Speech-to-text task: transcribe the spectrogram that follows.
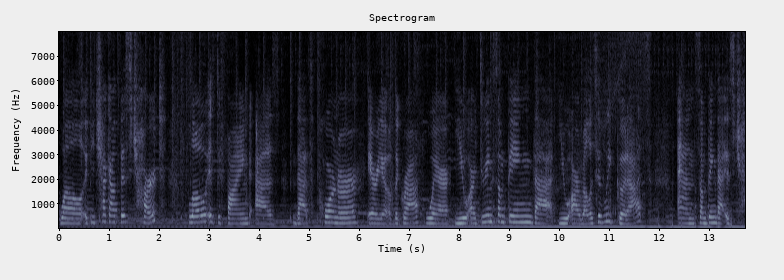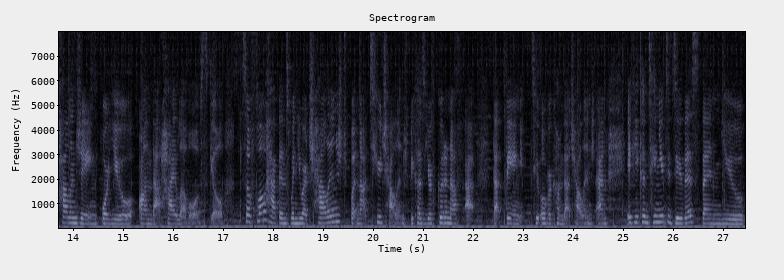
Well, if you check out this chart, flow is defined as that corner area of the graph where you are doing something that you are relatively good at and something that is challenging for you on that high level of skill. So flow happens when you are challenged but not too challenged because you're good enough at that thing to overcome that challenge. And if you continue to do this, then you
